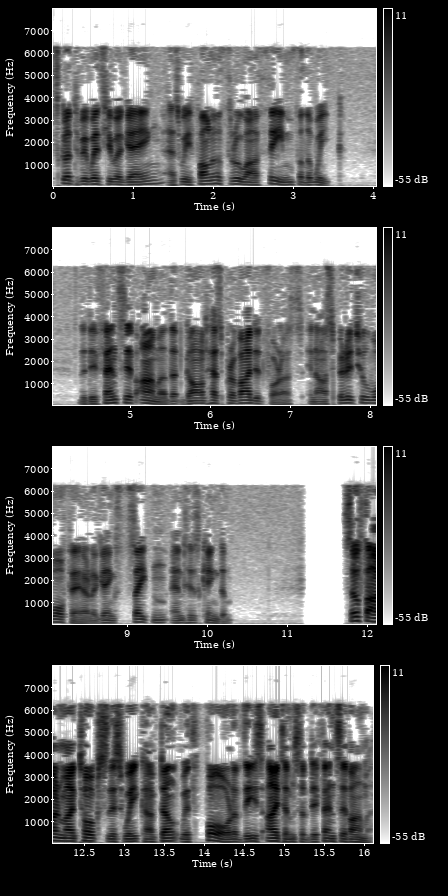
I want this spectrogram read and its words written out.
It's good to be with you again as we follow through our theme for the week the defensive armor that God has provided for us in our spiritual warfare against Satan and his kingdom. So far in my talks this week, I've dealt with four of these items of defensive armor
